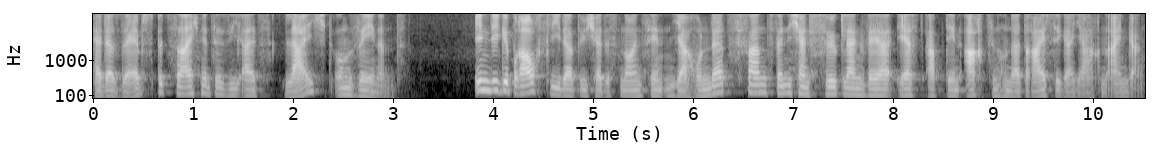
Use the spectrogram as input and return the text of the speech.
Herder selbst bezeichnete sie als leicht und sehnend. In die Gebrauchsliederbücher des 19. Jahrhunderts fand Wenn ich ein Vöglein wär erst ab den 1830er Jahren Eingang,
